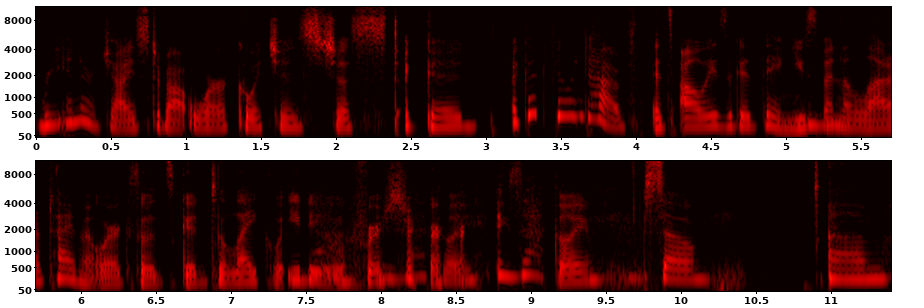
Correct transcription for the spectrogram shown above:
re-energized about work, which is just a good a good feeling to have. It's always a good thing. You spend a lot of time at work, so it's good to like what you do for sure. Exactly. Exactly. So um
